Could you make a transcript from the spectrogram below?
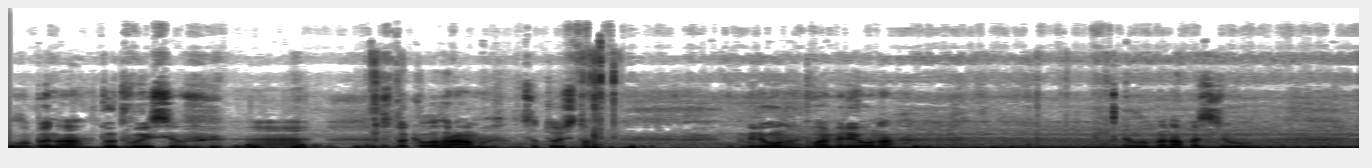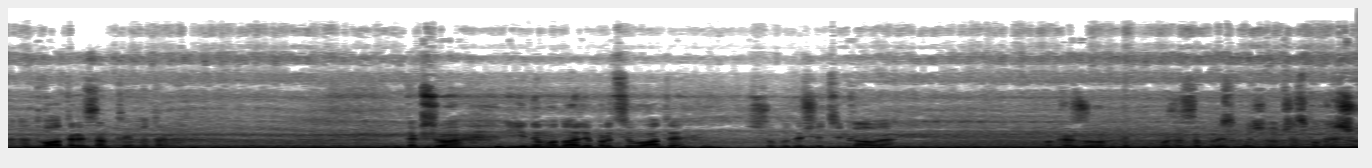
Глибина тут висів е, 100 кг, це тобто там мільйона, 2 мільйона. Глибина посіву е, 2-3 см. Так що їдемо далі працювати. Що буде ще цікаве, покажу. Може заприскоч, вам зараз покажу.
